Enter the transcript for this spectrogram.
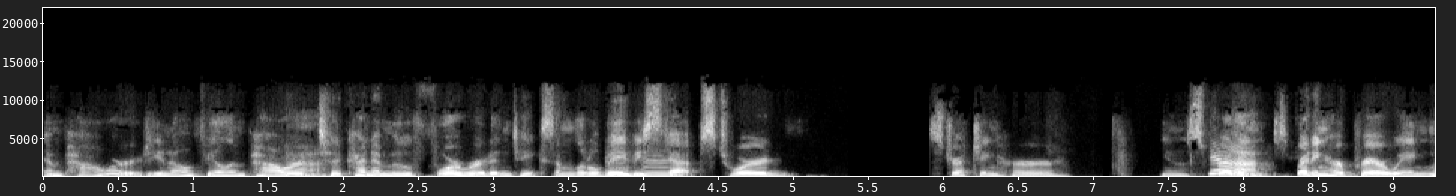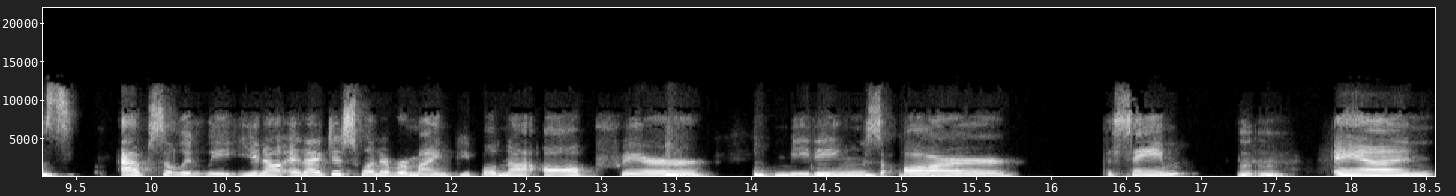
empowered you know feel empowered yeah. to kind of move forward and take some little baby mm-hmm. steps toward stretching her you know spreading yeah. spreading her prayer wings absolutely you know and i just want to remind people not all prayer meetings are the same Mm-mm. and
